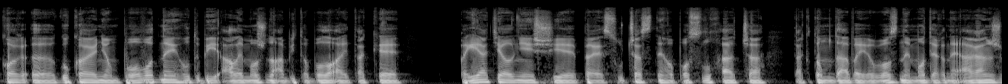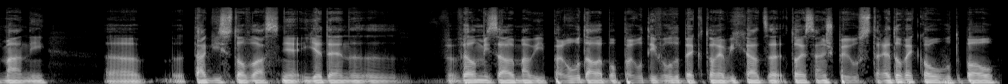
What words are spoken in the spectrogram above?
kor, e, ku koreňom pôvodnej hudby, ale možno, aby to bolo aj také priateľnejšie pre súčasného poslucháča, tak tomu dávajú rôzne moderné aranžmány. Takisto vlastne jeden veľmi zaujímavý prúd alebo prúdy v hudbe, ktoré, vychádza, ktoré sa inšpirujú stredovekou hudbou,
